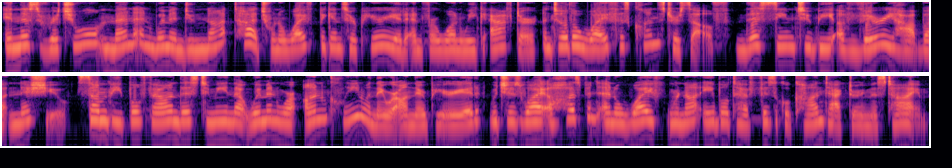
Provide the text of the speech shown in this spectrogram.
In this ritual, men and women do not touch when a wife begins her period and for one week after until the wife has cleansed herself. This seemed to be a very hot button issue. Some people found this to mean that women were unclean when they were on their period, which is why a husband and a wife were not able to have physical contact during this time.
